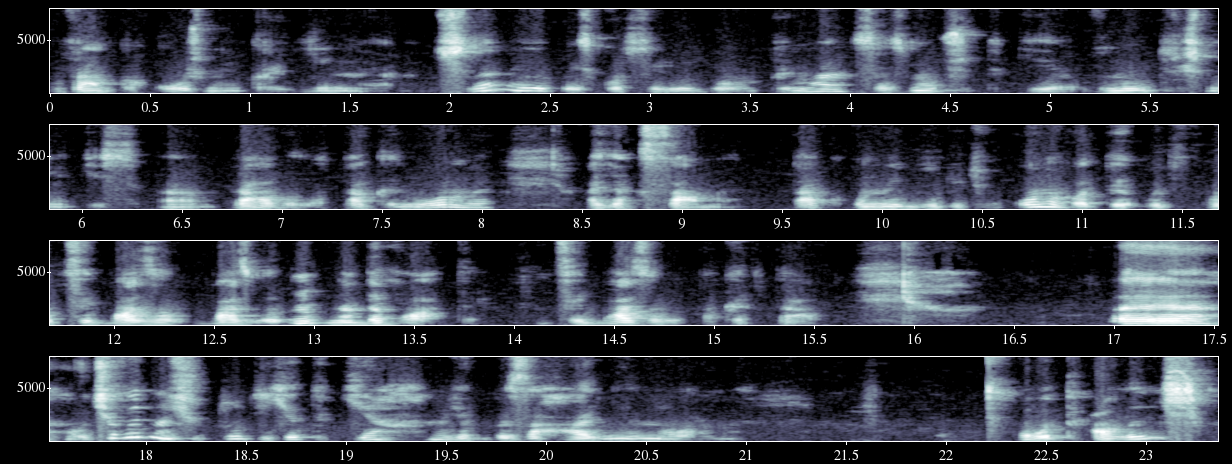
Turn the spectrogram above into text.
в рамках кожної країни члени Європейського Союзу приймаються знову ж таки внутрішні якісь е, правила, так і норми, а як саме так вони будуть виконувати оцей базов, базов, ну, надавати цей базовий пакет прав. Е, очевидно, що тут є такі ну, якби загальні норми. От, але ж,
